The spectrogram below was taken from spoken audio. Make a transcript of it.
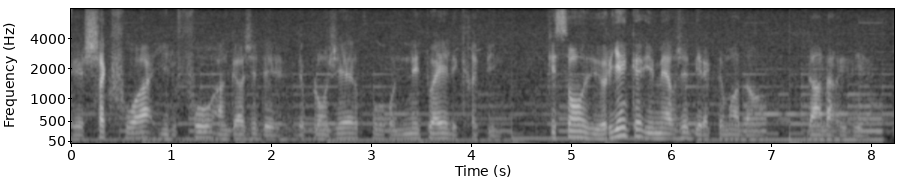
Et chaque fois, il faut engager des, plongeurs pour nettoyer les crépines, qui sont rien que immergées directement dans la rivière.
